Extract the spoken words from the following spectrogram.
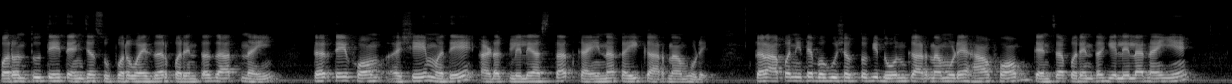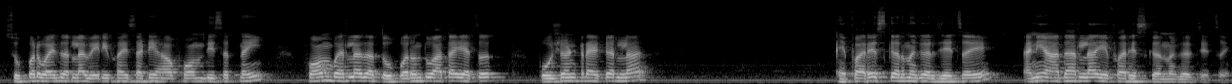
परंतु ते त्यांच्या सुपरवायझरपर्यंत जात नाही. तर ते फॉर्म असे मध्ये अडकलेले असतात काही ना काही कारणामुळे. तर आपण इथे बघू शकतो की दोन कारणामुळे हा फॉर्म त्यांच्यापर्यंत गेलेला नाही आहे सुपरवायझरला व्हेरीफायसाठी हा फॉर्म दिसत नाही. फॉर्म भरला जातो परंतु आता याचं पोषण ट्रॅकरला एफ आर एस करणं गरजेचं आहे आणि आधारला एफ आर एस करणं गरजेचं आहे.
